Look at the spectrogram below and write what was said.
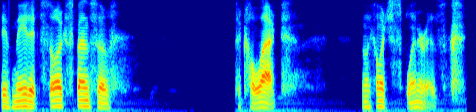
They've made it so expensive to collect. Look how much Splinter is.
